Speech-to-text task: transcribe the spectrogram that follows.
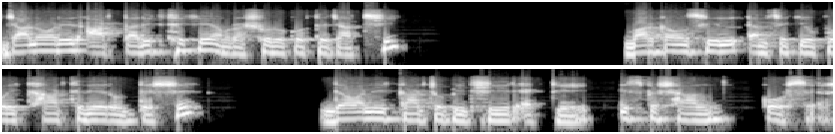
জানুয়ারির আট তারিখ থেকে আমরা শুরু করতে যাচ্ছি। বার কাউন্সিল এমসিকিউ পরীক্ষার্থীদের উদ্দেশ্যে দেওয়ানি কার্যবিধির একটি স্পেশাল কোর্সের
